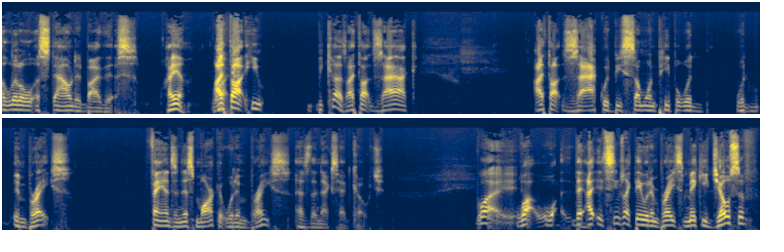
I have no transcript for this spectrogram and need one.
a little astounded by this. I am. I thought he because I thought Zach. I thought Zach would be someone people would would embrace. Fans in this market would embrace as the next head coach. Why? What, what they, it seems like they would embrace Mickey Joseph.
